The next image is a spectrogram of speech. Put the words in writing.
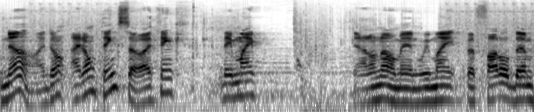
No, I don't. I don't think so. I think they might. I don't know, man. We might befuddled them,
